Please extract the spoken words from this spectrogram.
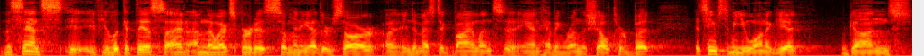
the sense if you look at this I, am no expert as so many others are uh, in domestic violence uh, and having run the shelter but it seems to me you want to get guns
